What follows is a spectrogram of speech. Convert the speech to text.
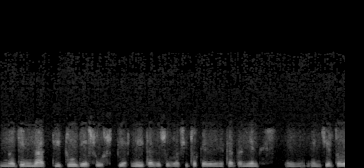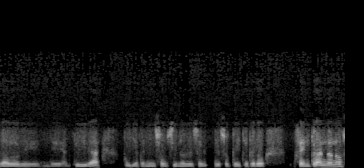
no tiene una actitud de sus piernitas, de sus bracitos que deben estar también en, cierto grado de, actividad, pues ya también son signos de, de sospecha. Pero centrándonos,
